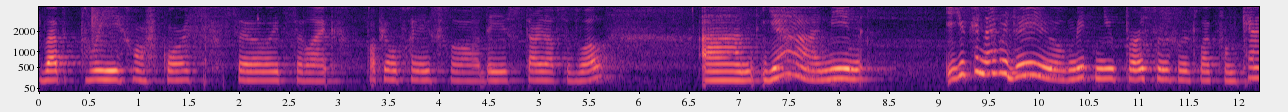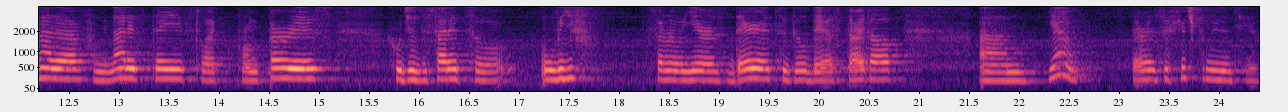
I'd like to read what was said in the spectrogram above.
Web three, of course. So it's like popular place for these startups as well. And yeah, I mean, you can every day meet new person who is like from Canada, from United States, like from Paris, who just decided to live several years there to build their startup. And yeah, there is a huge community.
